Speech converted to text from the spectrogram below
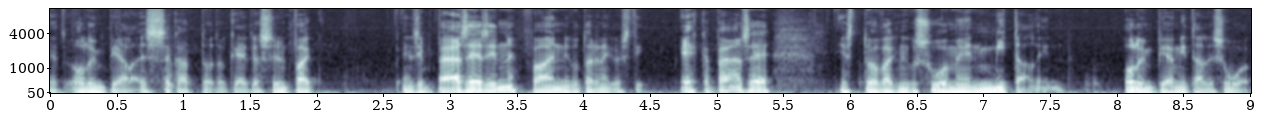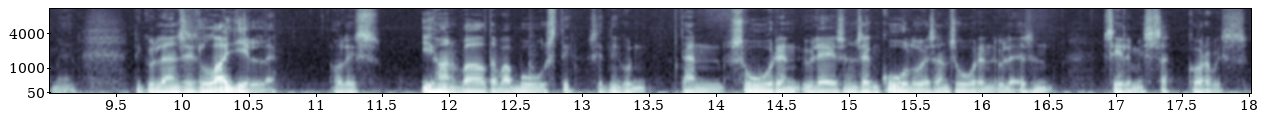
Et olympialaisissa katsoo, että, okei, jos se nyt vaikka ensin pääsee sinne, vain niin kuin todennäköisesti ehkä pääsee, ja sitten tuo vaikka niin kuin Suomeen mitalin, olympiamitali Suomeen, niin kyllähän siis lajille olisi ihan valtava boosti sitten niin kuin tämän suuren yleisön, sen kuuluisan suuren yleisön silmissä, korvissa.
